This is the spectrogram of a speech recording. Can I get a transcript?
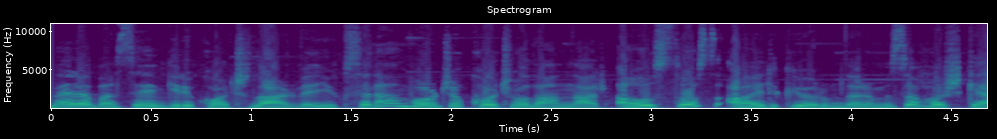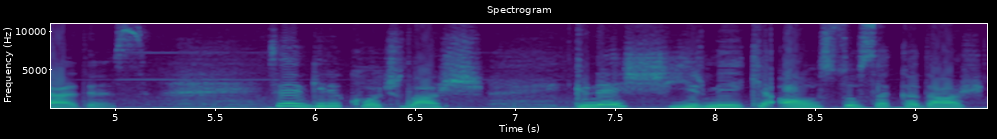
Merhaba sevgili koçlar ve yükselen burcu koç olanlar. Ağustos aylık yorumlarımıza hoş geldiniz. Sevgili koçlar, Güneş 22 Ağustos'a kadar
